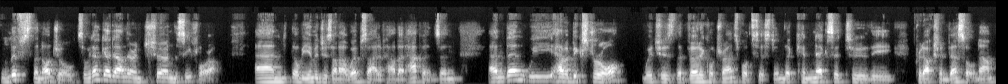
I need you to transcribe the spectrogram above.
lifts the nodule. So we don't go down there and churn the seafloor up. And there'll be images on our website of how that happens. And and then we have a big straw which is the vertical transport system that connects it to the production vessel. Now,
